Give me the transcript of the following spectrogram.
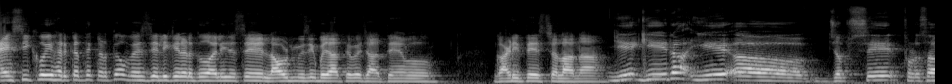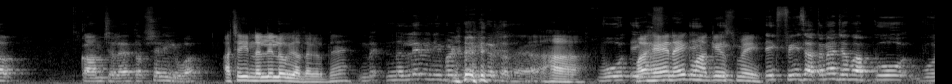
ऐसी कोई हरकतें करते हो? वेस्ट दिल्ली के लड़कों वाली जैसे लाउड म्यूज़िक बजाते हुए जाते हैं वो गाड़ी तेज चलाना। ये ये ना ये जब से थोड़ा सा काम चला है तब से नहीं हुआ। अच्छा ये नल्ले लोग ज़्यादा करते हैं? नल्ले भी नहीं बट मैं भी करता था यार। हाँ। वो वह है ना एक वहाँ के उसमें? एक फ़ेज़ आता ना जब आपको वो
